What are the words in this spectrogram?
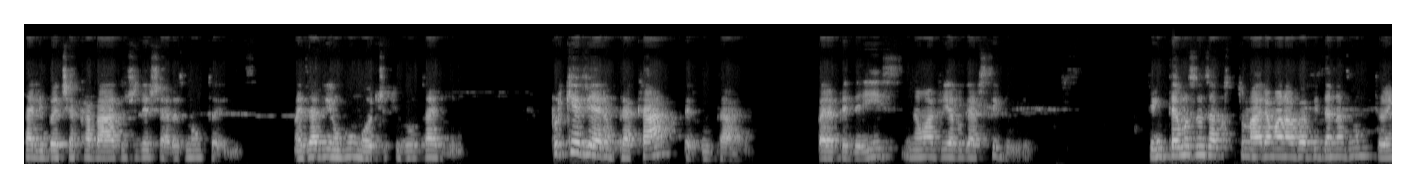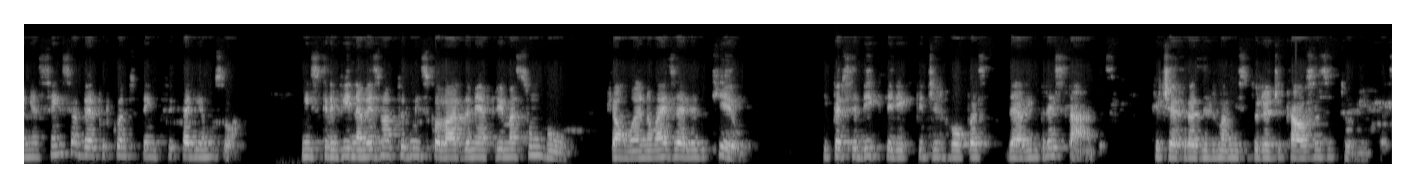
Talibã tinha acabado de deixar as montanhas, mas havia um rumor de que voltariam. Por que vieram para cá? perguntaram. Para PDIs, não havia lugar seguro. Tentamos nos acostumar a uma nova vida nas montanhas, sem saber por quanto tempo ficaríamos lá. Me inscrevi na mesma turma escolar da minha prima Sumbu, que é um ano mais velha do que eu, e percebi que teria que pedir roupas dela emprestadas, que tinha trazido uma mistura de calças e túnicas.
